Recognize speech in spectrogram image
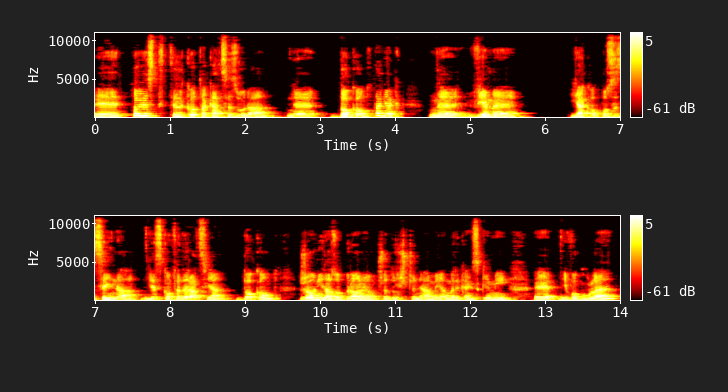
Y, to jest tylko taka cezura, y, dokąd, tak jak wiemy, jak opozycyjna jest Konfederacja, dokąd, że oni nas obronią przed roszczeniami amerykańskimi i w ogóle,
